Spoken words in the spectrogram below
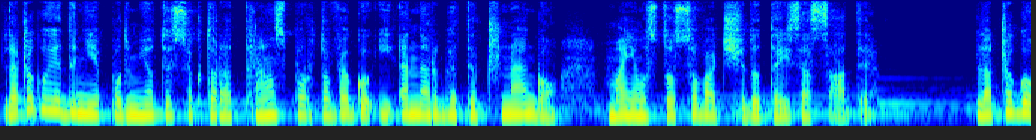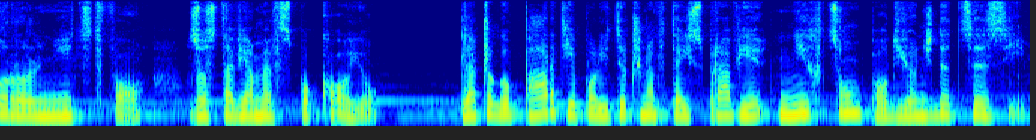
Dlaczego jedynie podmioty sektora transportowego i energetycznego mają stosować się do tej zasady? Dlaczego rolnictwo zostawiamy w spokoju? Dlaczego partie polityczne w tej sprawie nie chcą podjąć decyzji?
